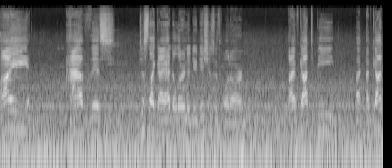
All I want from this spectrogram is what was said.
I have this, just like I had to learn to do dishes with one arm, I've got to be, I- I've got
